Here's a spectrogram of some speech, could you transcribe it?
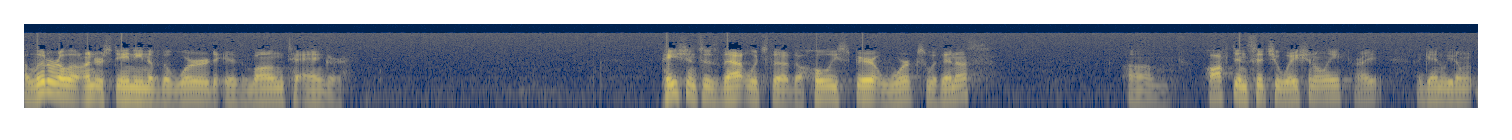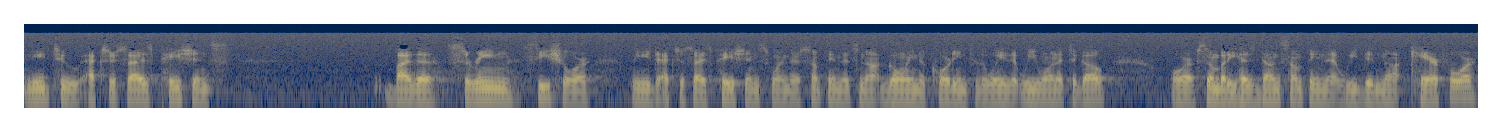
A literal understanding of the word is long to anger. Patience is that which the, the Holy Spirit works within us, um, often situationally, right? Again, we don't need to exercise patience by the serene seashore. We need to exercise patience when there's something that's not going according to the way that we want it to go, or if somebody has done something that we did not care for.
